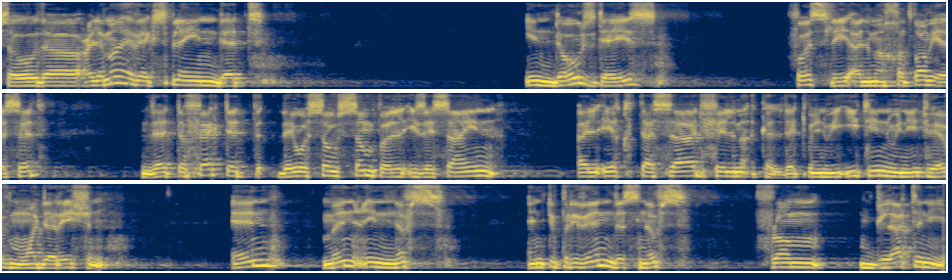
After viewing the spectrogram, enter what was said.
So the ulama have explained that in those days, firstly, Al-Khattabi has said that the fact that they were so simple is a sign al-iqtasad fil ma'kal that when we eat in we need to have moderation and man'in nafs and to prevent this nafs from gluttony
